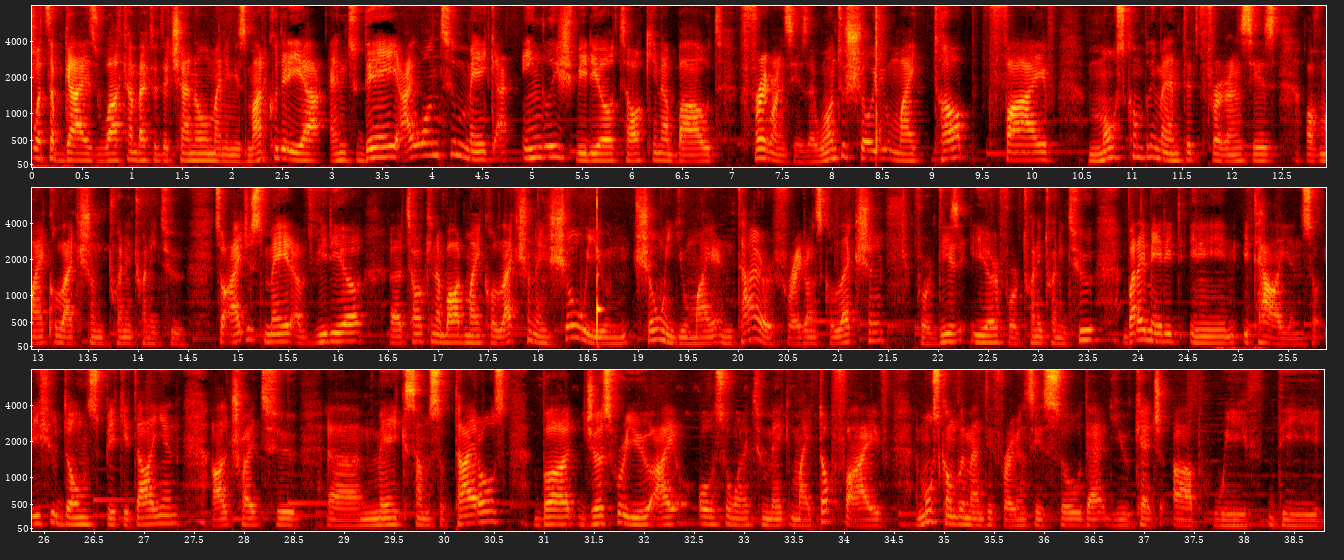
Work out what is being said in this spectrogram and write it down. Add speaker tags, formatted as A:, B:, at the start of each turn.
A: What's up, guys? Welcome back to the channel. My name is Marco Delia, and today I want to make an English video talking about fragrances. I want to show you my top five most complimented fragrances of my collection 2022. So I just made a video uh, talking about my collection and show you showing you my entire fragrance collection for this year for 2022, but I made it in Italian. So if you don't speak Italian, I'll try to uh, make some subtitles, but just for you, I also wanted to make my top five most complimented fragrances so that you catch up with the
